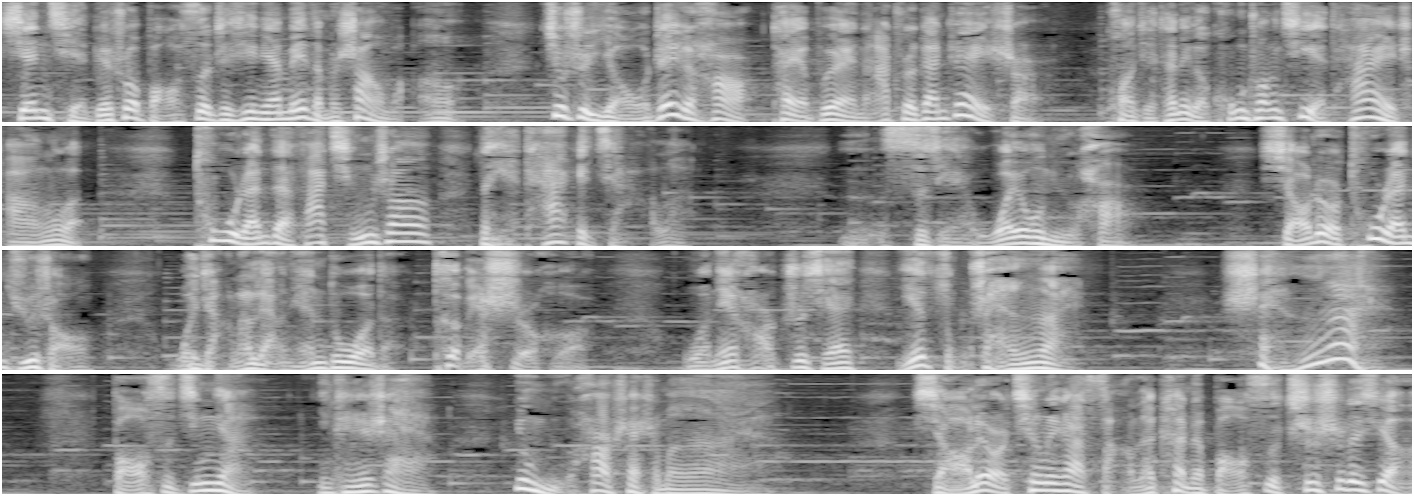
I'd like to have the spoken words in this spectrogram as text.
先且别说宝四这些年没怎么上网，就是有这个号，他也不愿意拿出来干这事儿。况且他那个空窗期也太长了。突然再发情伤，那也太假了。嗯四姐，我有女号。小六突然举手，我养了两年多的，特别适合。我那号之前也总晒恩爱，晒恩爱。宝四惊讶，你跟谁晒啊？用女号晒什么恩爱啊？小六清了一下嗓子，看着宝四痴痴的笑。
